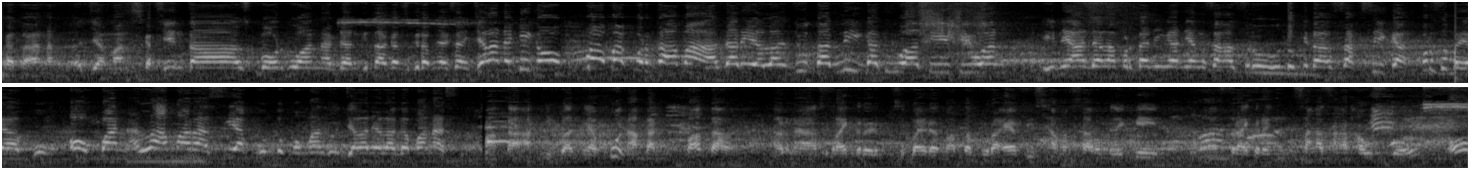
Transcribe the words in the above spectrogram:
kata anak zaman sekarang. Cinta Sport One dan kita akan segera menyaksikan jalan kick off babak pertama dari lanjutan Liga 2 TV One. Ini adalah pertandingan yang sangat seru untuk kita saksikan. Persebaya Bung Opan Lamara siap untuk memandu jalannya laga panas. Maka akibatnya pun akan fatal karena striker dari Persebaya dan Martapura FC sama-sama memiliki striker yang sangat-sangat haus gol. Oh,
